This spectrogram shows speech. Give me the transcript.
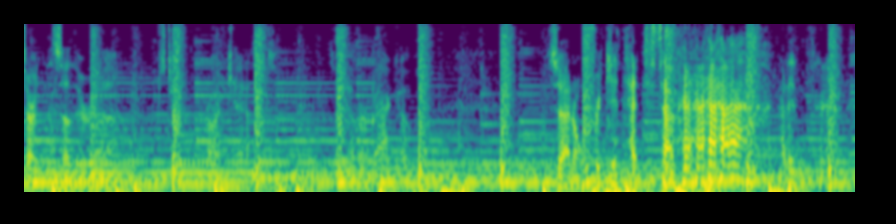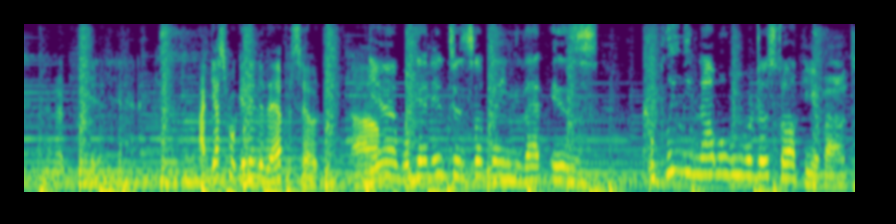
starting this other uh, the broadcast, so we have our backup. So I don't forget that this time. I didn't. I didn't forget. I guess we'll get into the episode. Um, yeah, we'll get into something that is completely not what we were just talking about.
